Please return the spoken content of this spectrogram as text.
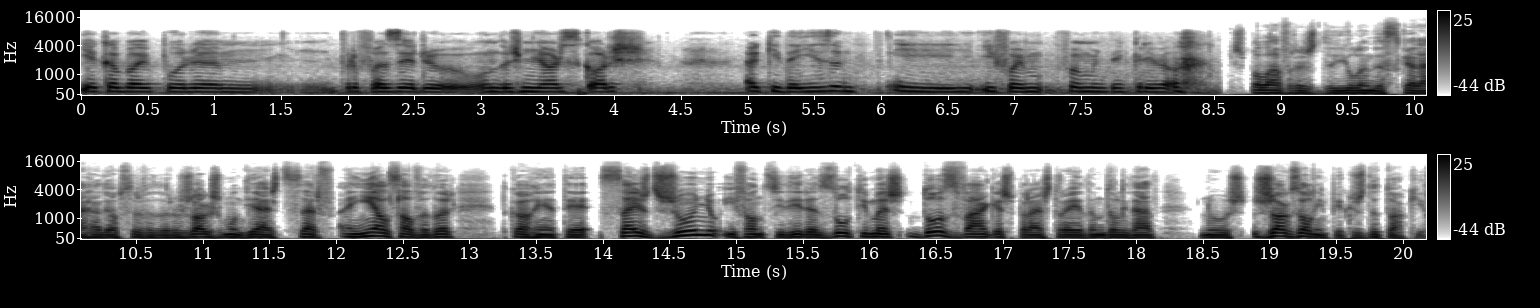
e acabei por, um, por fazer um dos melhores scores aqui da ISA e, e foi, foi muito incrível. As palavras de Yolanda Sequeira à Rádio Observador. Os Jogos Mundiais de Surf em El Salvador decorrem até 6 de junho e vão decidir as últimas 12 vagas para a estreia da modalidade nos Jogos Olímpicos de Tóquio.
